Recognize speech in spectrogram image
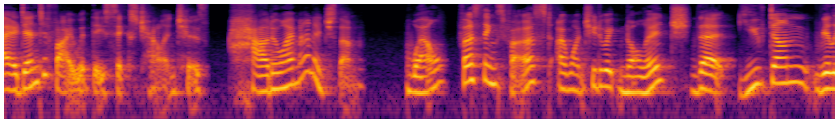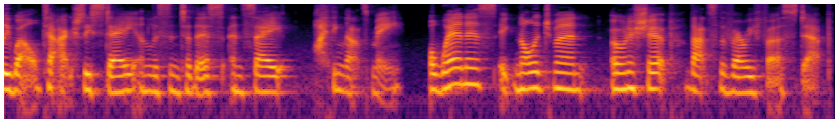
I identify with these six challenges. How do I manage them? Well, first things first, I want you to acknowledge that you've done really well to actually stay and listen to this and say, I think that's me. Awareness, acknowledgement, ownership, that's the very first step.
